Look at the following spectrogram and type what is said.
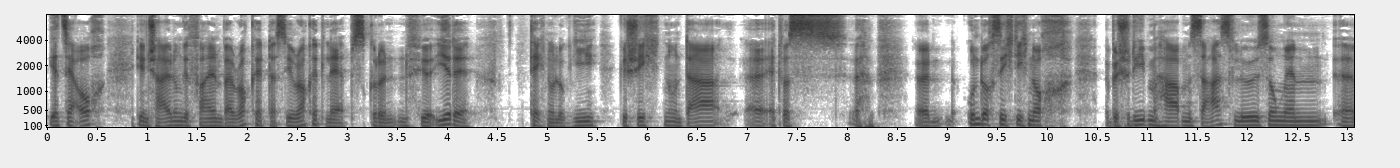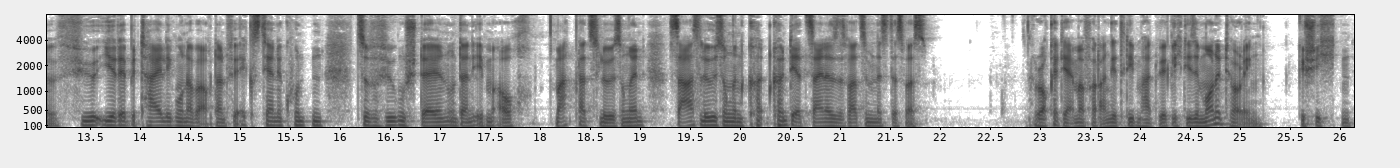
jetzt ja auch die Entscheidung gefallen bei Rocket, dass sie Rocket Labs gründen für ihre Technologiegeschichten und da äh, etwas äh, äh, undurchsichtig noch beschrieben haben, SaaS-Lösungen äh, für ihre Beteiligung, aber auch dann für externe Kunden zur Verfügung stellen und dann eben auch Marktplatzlösungen. SaaS-Lösungen könnte jetzt sein, also das war zumindest das, was Rocket ja immer vorangetrieben hat, wirklich diese Monitoring Geschichten,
